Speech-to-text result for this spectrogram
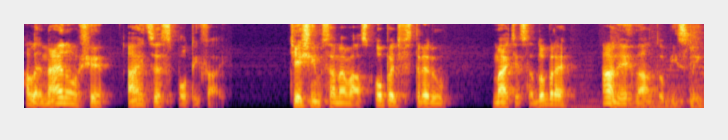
ale najnovšie aj cez Spotify. Teším sa na vás opäť v stredu, majte sa dobre a nech vám to myslí.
